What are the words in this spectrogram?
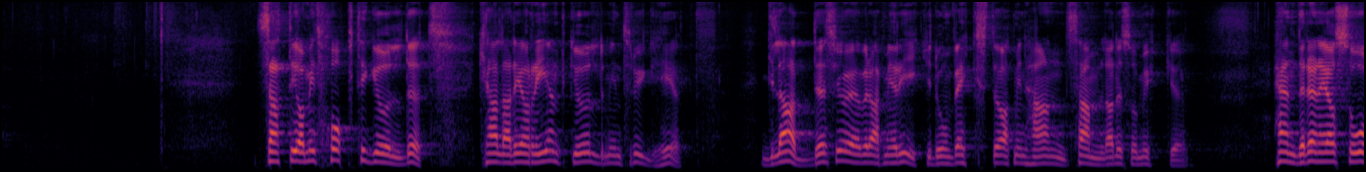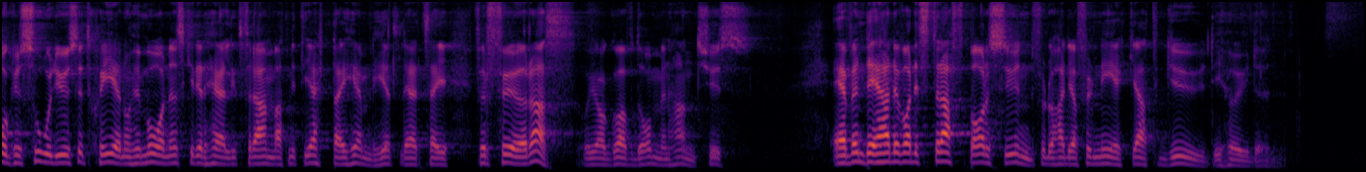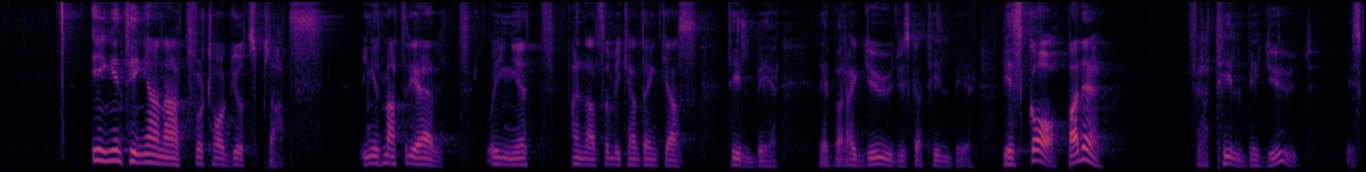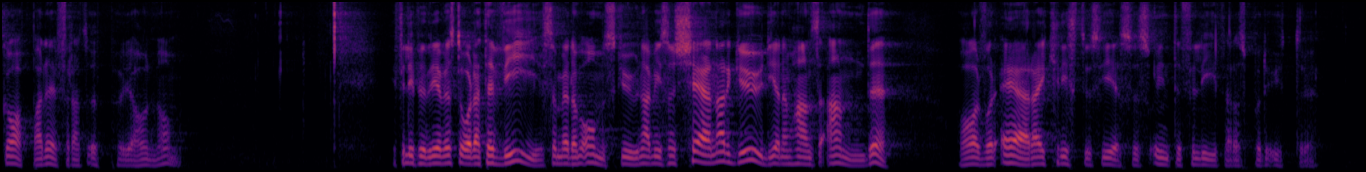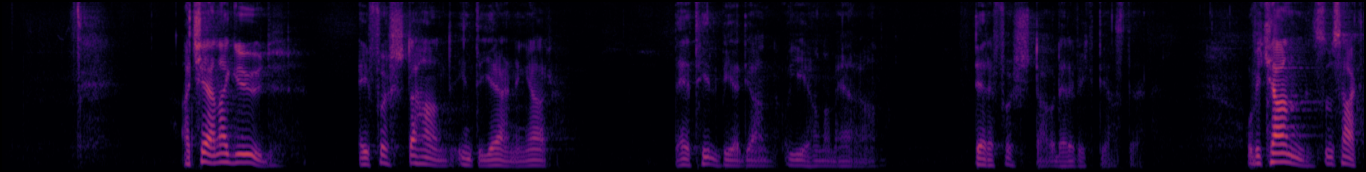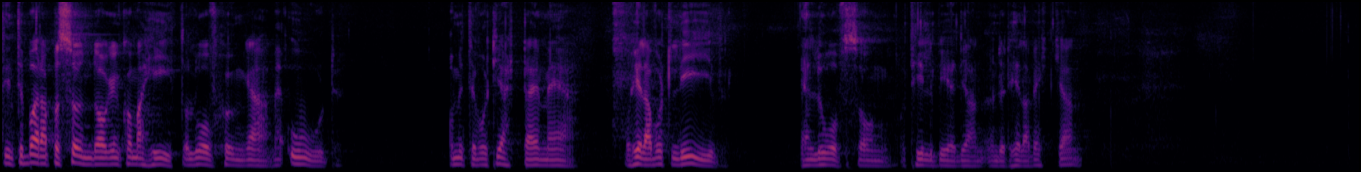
Satte jag mitt hopp till guldet, kallade jag rent guld min trygghet. Gladdes jag över att min rikedom växte och att min hand samlade så mycket. Hände det när jag såg hur solljuset sken och hur månen skred härligt fram att mitt hjärta i hemlighet lät sig förföras och jag gav dem en handkyss. Även det hade varit straffbar synd för då hade jag förnekat Gud i höjden. Ingenting annat får ta Guds plats. Inget materiellt och inget annat som vi kan tänkas tillbe. Det är bara Gud vi ska tillbe. Vi är skapade för att tillbe Gud. Vi är skapade för att upphöja honom. I Filipperbrevet står det att det är vi som är de omskurna, vi som tjänar Gud genom hans ande och har vår ära i Kristus Jesus och inte förlitar oss på det yttre. Att tjäna Gud är i första hand inte gärningar. Det är tillbedjan och ge honom äran. Det är det första och det är det viktigaste. Och vi kan som sagt inte bara på söndagen komma hit och lovsjunga med ord om inte vårt hjärta är med och hela vårt liv är en lovsång och tillbedjan under hela veckan.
